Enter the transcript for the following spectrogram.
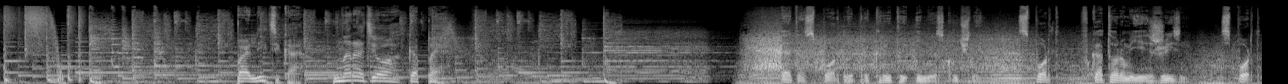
Политика на радио КП. Это спорт неприкрытый и не скучный. Спорт, в котором есть жизнь. Спорт,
